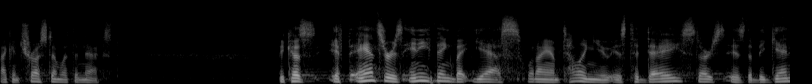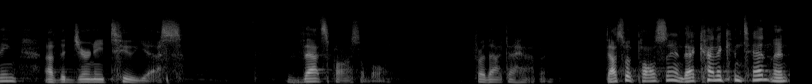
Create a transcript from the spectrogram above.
I can trust Him with the next. Because if the answer is anything but yes, what I am telling you is today starts is the beginning of the journey to yes. That's possible for that to happen. That's what Paul's saying. That kind of contentment,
